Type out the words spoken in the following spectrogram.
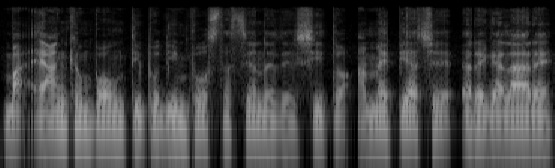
ma è anche un po' un tipo di impostazione del sito. A me piace regalare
